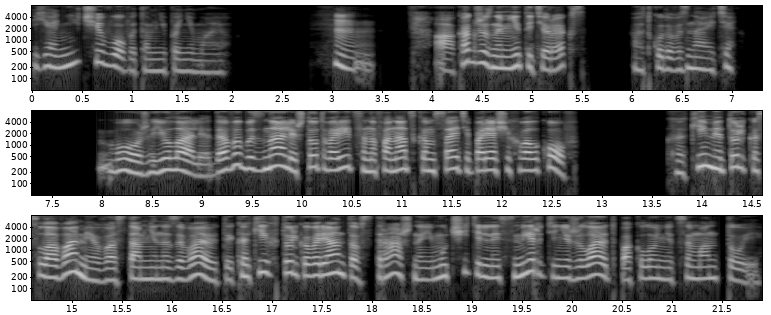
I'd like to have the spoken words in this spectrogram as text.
Я ничего в этом не понимаю. Хм. А как же знаменитый Тирекс? Откуда вы знаете? Боже, Юлалия, да вы бы знали, что творится на фанатском сайте парящих волков. Какими только словами вас там не называют, и каких только вариантов страшной и мучительной смерти не желают поклонницы Монтои.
